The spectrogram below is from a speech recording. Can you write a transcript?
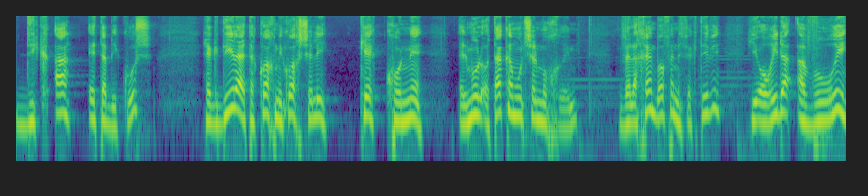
דיכאה את הביקוש, הגדילה את הכוח מיקוח שלי כקונה אל מול אותה כמות של מוכרים, ולכן באופן אפקטיבי היא הורידה עבורי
